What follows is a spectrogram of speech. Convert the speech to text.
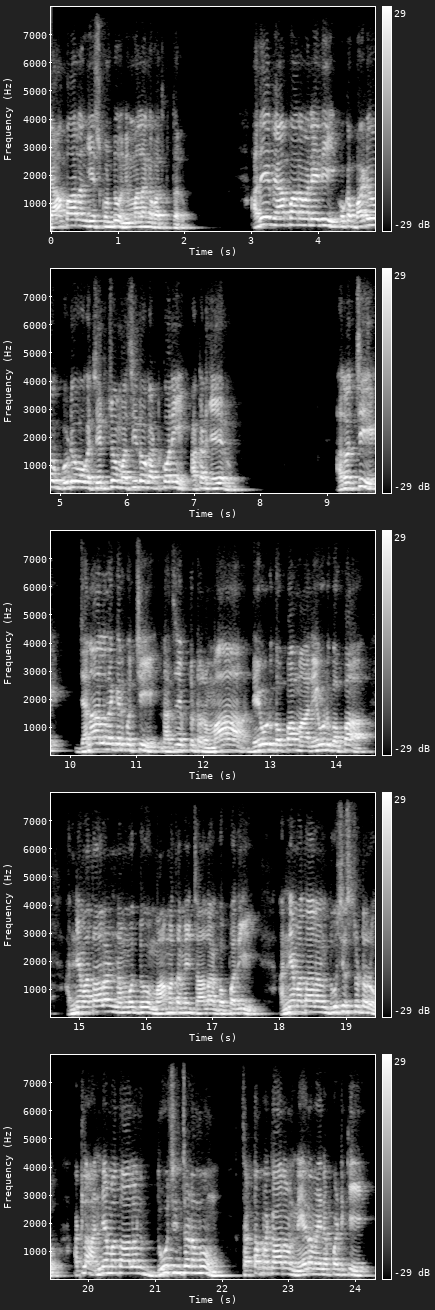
వ్యాపారం చేసుకుంటూ నిమ్మలంగా బతుకుతారు. అదే వ్యాపారం అనేది ఒక బడో గుడో ఒక చర్చో మసీదో కట్టుకొని అక్కడ చేయరు. అది వచ్చి జనాల దగ్గరికి వచ్చి నచ్చ చెప్తుంటారు మా దేవుడు గొప్ప మా దేవుడు గొప్ప అన్య మతాలను నమ్మొద్దు మా మతమే చాలా గొప్పది. అన్య మతాలను దూషిస్తుంటారు. అట్లా అన్య మతాలను దూషించడము చట్ట ప్రకారం నేరమైనప్పటికీ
